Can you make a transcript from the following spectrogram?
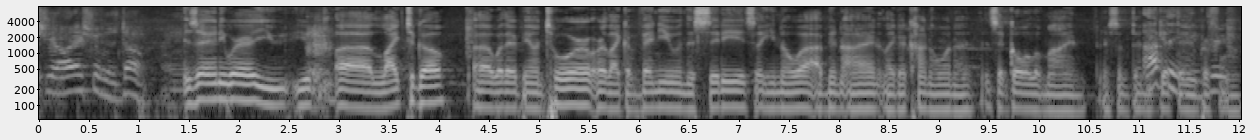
shit, all that shit was dope. Is there anywhere you you uh, like to go, uh, whether it be on tour or like a venue in the city? It's like you know what I've been eyeing. Like I kind of want to. It's a goal of mine or something to I get there and perform.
